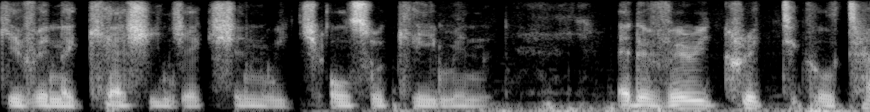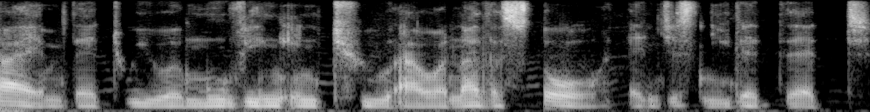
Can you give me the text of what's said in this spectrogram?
given a cash injection, which also came in at a very critical time that we were moving into our another store and just needed that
